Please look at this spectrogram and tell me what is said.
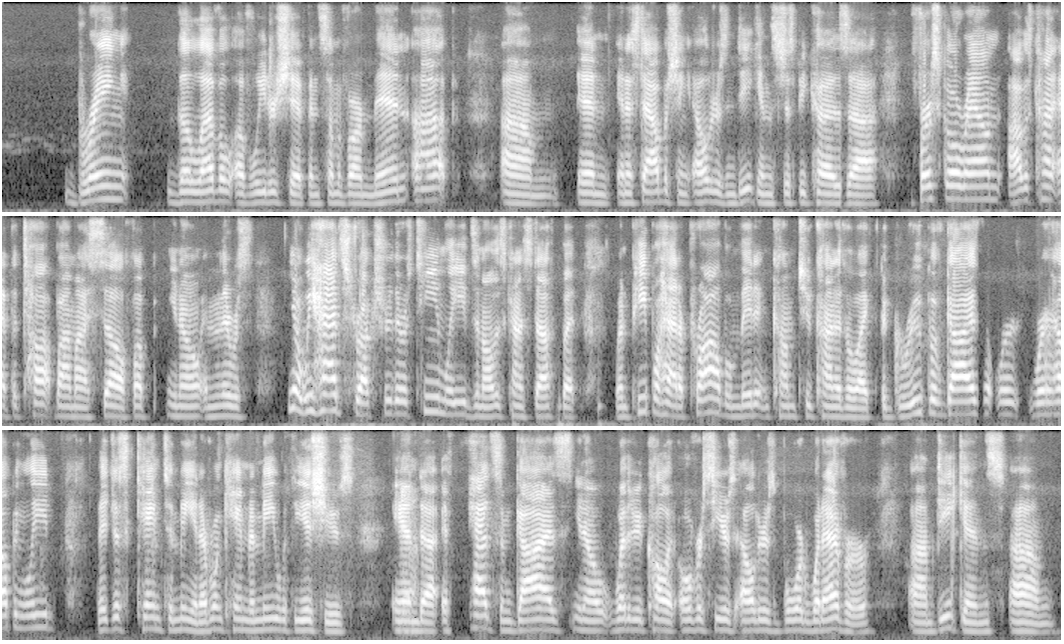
bring the level of leadership in some of our men up um, in in establishing elders and deacons just because uh, first go around I was kind of at the top by myself up you know and there was you know, we had structure, there was team leads and all this kind of stuff, but when people had a problem, they didn't come to kind of the like the group of guys that were were helping lead. They just came to me, and everyone came to me with the issues. And yeah. uh, if had some guys, you know, whether you call it overseers, elders, board, whatever, um, deacons, um,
